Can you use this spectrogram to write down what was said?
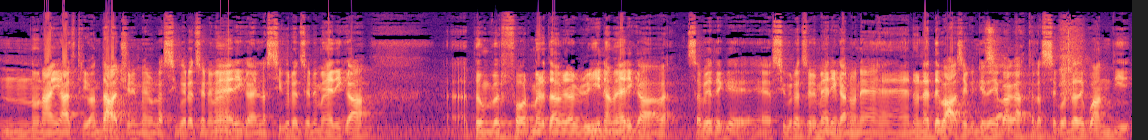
Non hai altri vantaggi, nemmeno l'assicurazione medica. E l'assicurazione medica eh, per un performer WWE in America, beh, sapete che l'assicurazione medica non è, non è de base, quindi devi Esatto. pagartela a seconda di quanti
